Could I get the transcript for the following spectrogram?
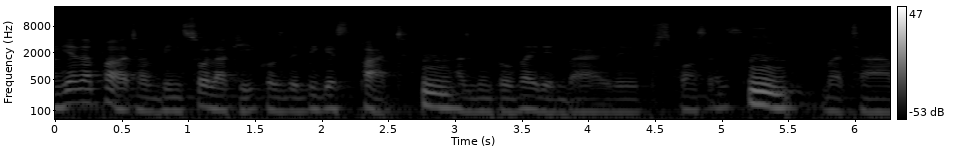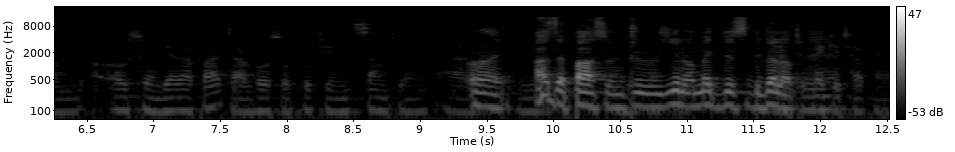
on the other part, I've been so lucky because the biggest part Mm. has been provided by the sponsors. Mm. But um, also on the other part, I've also put in something as, All right. As a person as a to person. you know make this yeah, develop. to make it happen.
